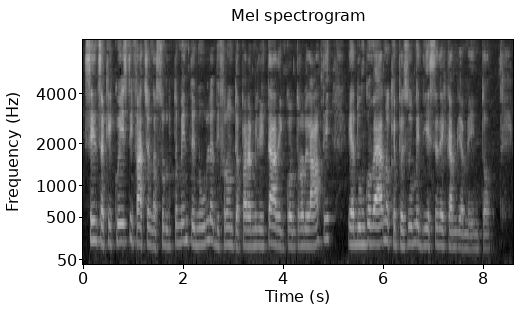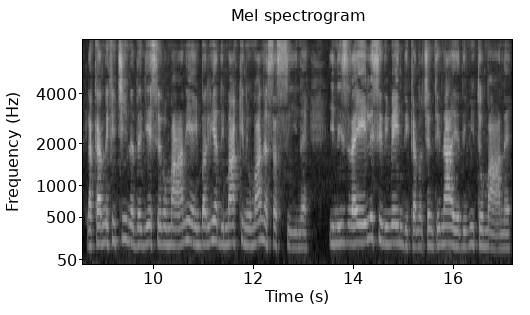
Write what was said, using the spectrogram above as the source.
senza che questi facciano assolutamente nulla di fronte a paramilitari incontrollati e ad un governo che presume di essere il cambiamento. La carneficina degli esseri umani è in balia di macchine umane assassine. In Israele si rivendicano centinaia di vite umane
